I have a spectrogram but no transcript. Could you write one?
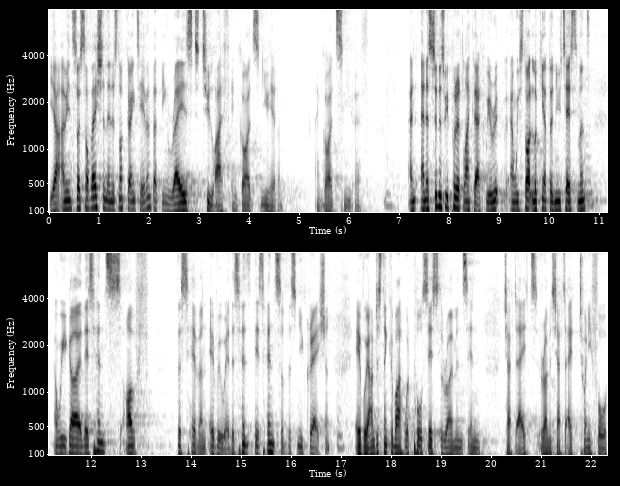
Yeah, I mean, so salvation then is not going to heaven, but being raised to life in God's new heaven and God's new earth. And, and as soon as we put it like that, we re- and we start looking at the New Testament, and we go, there's hints of this heaven everywhere. There's hints, there's hints of this new creation everywhere. I'm just thinking about what Paul says to the Romans in chapter 8, Romans chapter 8, 24,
